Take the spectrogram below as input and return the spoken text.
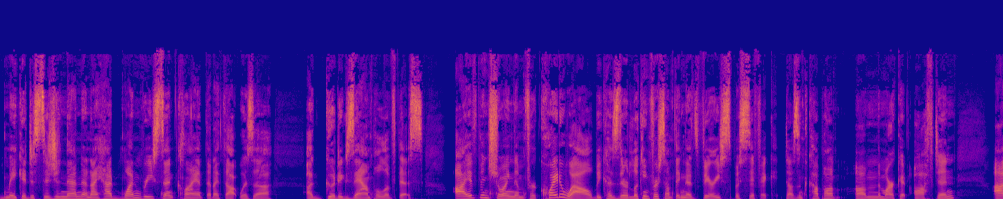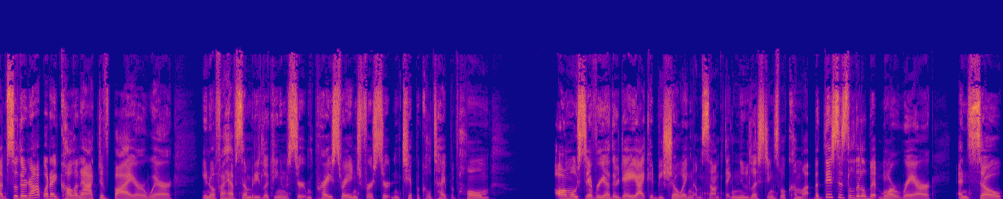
make a decision then. And I had one recent client that I thought was a a good example of this. I've been showing them for quite a while because they're looking for something that's very specific. It doesn't come up on the market often. Um, so they're not what I'd call an active buyer, where, you know, if I have somebody looking in a certain price range for a certain typical type of home, almost every other day I could be showing them something. New listings will come up. But this is a little bit more rare. And so,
